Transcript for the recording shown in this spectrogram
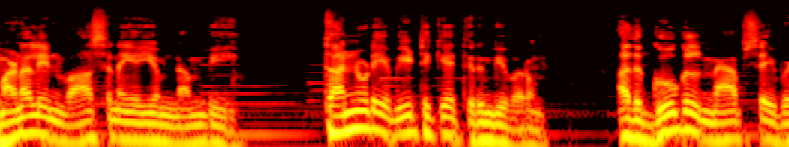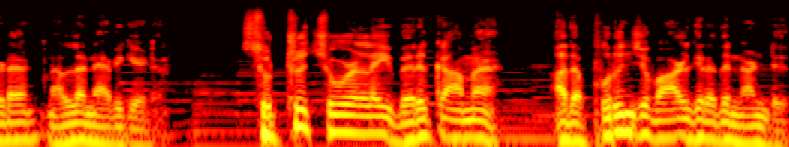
மணலின் வாசனையையும் நம்பி தன்னுடைய வீட்டுக்கே திரும்பி வரும். அது கூகுள் மேப்ஸை விட நல்ல நேவிகேட்டர் சுற்றுச்சூழலை வெறுக்காம அதை புரிஞ்சு வாழ்கிறது நண்டு.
